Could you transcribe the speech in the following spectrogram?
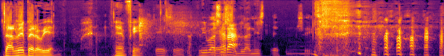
Tarde, pero bien. En fin. Sí, sí. Arriba es un Lannister. Sí.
